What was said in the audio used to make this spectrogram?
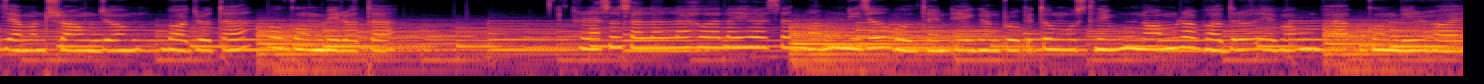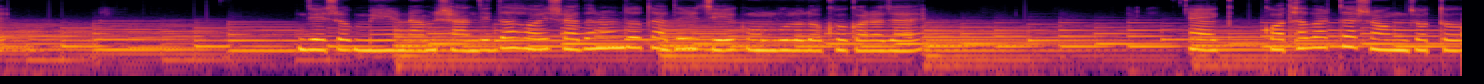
যেমন সংযম, ভদ্রতা ও গম্ভীরতা। রাসুল সাল্লাহ আলহিহাসাল্লাম নিজেও বলতেন, একজন প্রকৃত মুসলিম নম্র, ভদ্র এবং ভাব গম্ভীর হয়। যেসব মেয়ের নাম সানজিদা হয়, সাধারণত তাদের যে গুণগুলো লক্ষ্য করা যায়। এক, কথাবার্তা সংযত।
